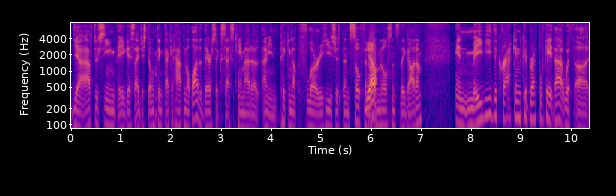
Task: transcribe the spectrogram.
yeah, after seeing Vegas, I just don't think that could happen. A lot of their success came out of, I mean, picking up Fleury. He's just been so phenomenal yep. since they got him, and maybe the Kraken could replicate that with uh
